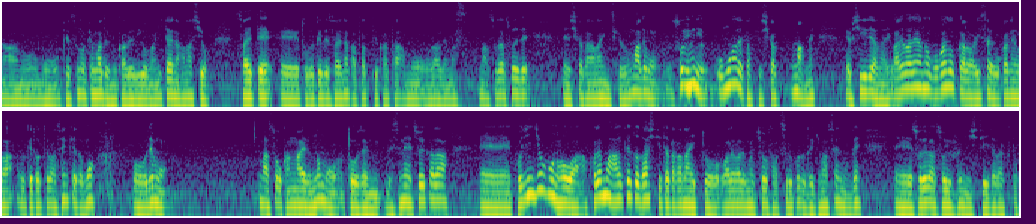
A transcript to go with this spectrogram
あのもうケツの毛まで抜かれるような痛いな話をされて、えー、届け出されなかったっていう方もおられます。まあ、それはそれで、えー、仕方がないんですけどまあでもそういうふうに思われたってしかまあね不思議ではない我々あのご家族からは一切お金は受け取ってませんけどもおでもまあそう考えるのも当然ですねそれからえー、個人情報の方はこれもある程度出していただかないと我々も調査することできませんので、えー、それはそういうふうにしていただくと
